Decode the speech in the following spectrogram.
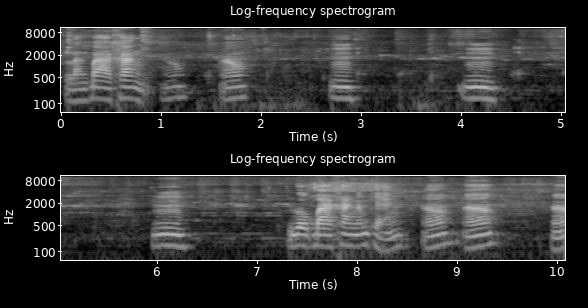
กำลังบ้าข้างเอาเอาอืมอืมอืม โรคบาคลังน้ำแข็ง เอาเอาเอา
